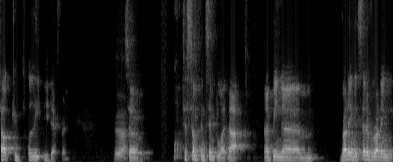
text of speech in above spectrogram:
felt completely different. Yeah. So just something simple like that. And I've been um, running instead of running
